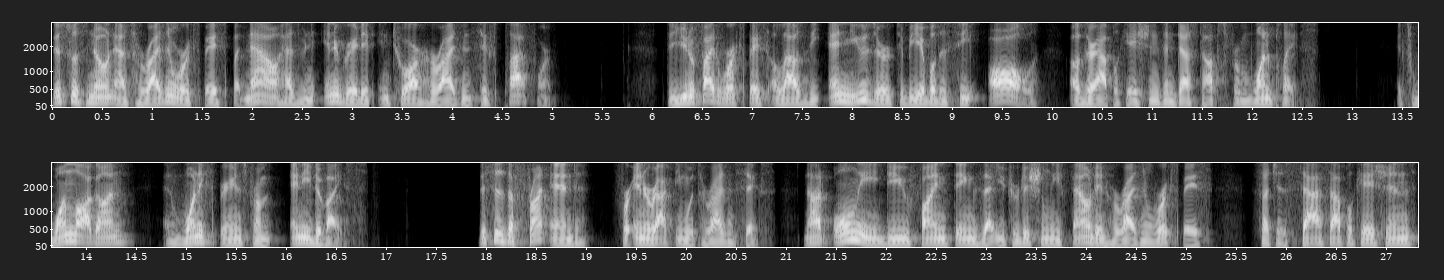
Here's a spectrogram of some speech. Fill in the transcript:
This was known as Horizon Workspace, but now has been integrated into our Horizon 6 platform. The unified workspace allows the end user to be able to see all of their applications and desktops from one place. It's one logon and one experience from any device. This is the front end for interacting with Horizon 6. Not only do you find things that you traditionally found in Horizon Workspace, such as SaaS applications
